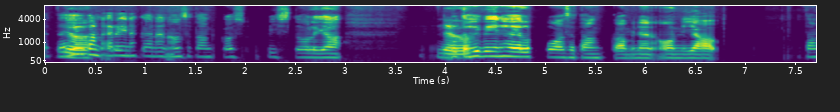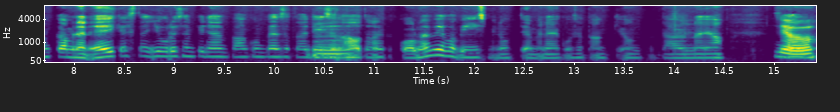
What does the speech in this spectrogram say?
Että hiukan erinäköinen on se tankkauspistooli, ja, mutta hyvin helppoa se tankkaaminen on ja tankkaaminen ei kestä juuri sen pidempään kuin bensa- tai dieselauton, mm. eli 3-5 minuuttia menee, kun se tankki on täynnä. Ja se Joo. on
